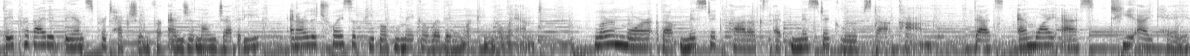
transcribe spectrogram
They provide advanced protection for engine longevity and are the choice of people who make a living working the land. Learn more about Mystik products at mystiklubes.com. That's M Y S T I K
